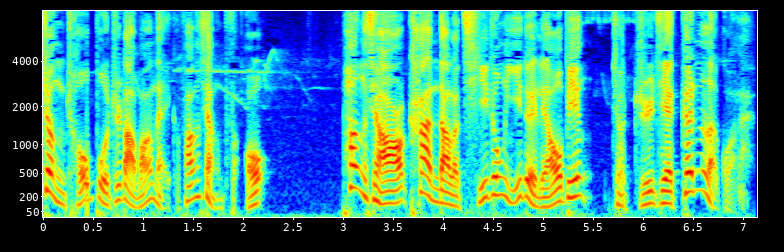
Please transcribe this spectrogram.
正愁不知道往哪个方向走，碰巧看到了其中一队辽兵，就直接跟了过来。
